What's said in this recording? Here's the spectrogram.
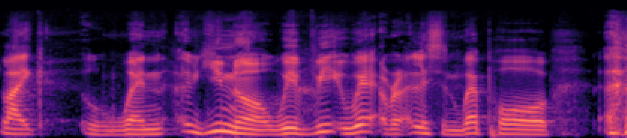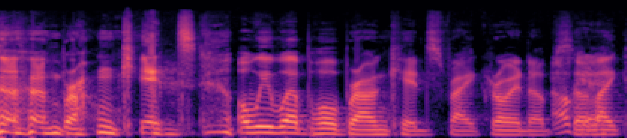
like when you know we we we're, listen we're poor brown kids or we were poor brown kids right growing up so like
